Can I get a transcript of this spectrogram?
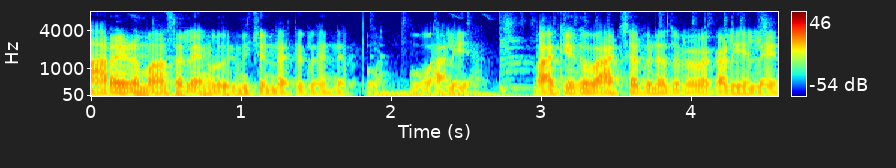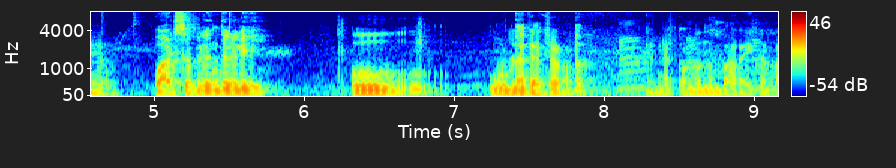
ആറേഴ് മാസമല്ലേ ഞങ്ങൾ ഒരുമിച്ച് ഉണ്ടായിട്ടുള്ളൂ എന്റെ അളിയാ. ബാക്കിയൊക്കെ വാട്സാപ്പിനകത്തുള്ള കളിയല്ലായിരുന്നു? വാട്സാപ്പിൽ എന്ത് കളി? ഓ ഉള്ളി കച്ചവടം. എന്നെ കൊണ്ടൊന്നും പറയിക്കണ്ട.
